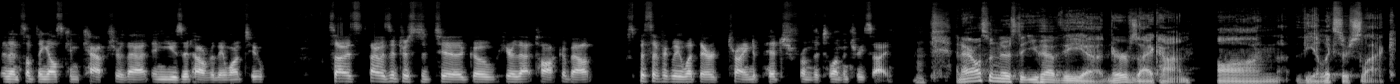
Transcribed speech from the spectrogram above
and then something else can capture that and use it however they want to. So I was, I was interested to go hear that talk about specifically what they're trying to pitch from the telemetry side. And I also noticed that you have the uh, Nerves icon on the Elixir Slack.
